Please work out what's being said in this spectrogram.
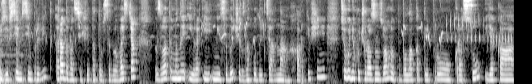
Друзі, всім всім привіт! Рада вас всіх вітати у себе в гостях. Звати мене Іра, і мій садочок знаходиться на Харківщині. Сьогодні хочу разом з вами побалакати про красу, яка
